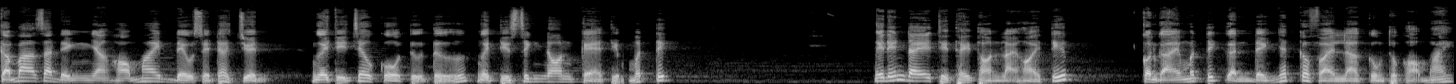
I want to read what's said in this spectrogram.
Cả ba gia đình nhà họ Mai đều xảy ra chuyện. Người thì treo cổ tự tử, Người thì sinh non, kẻ thì mất tích. Ngay đến đây thì thầy Thòn lại hỏi tiếp, Con gái mất tích gần đây nhất có phải là cùng thuộc họ Mai?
